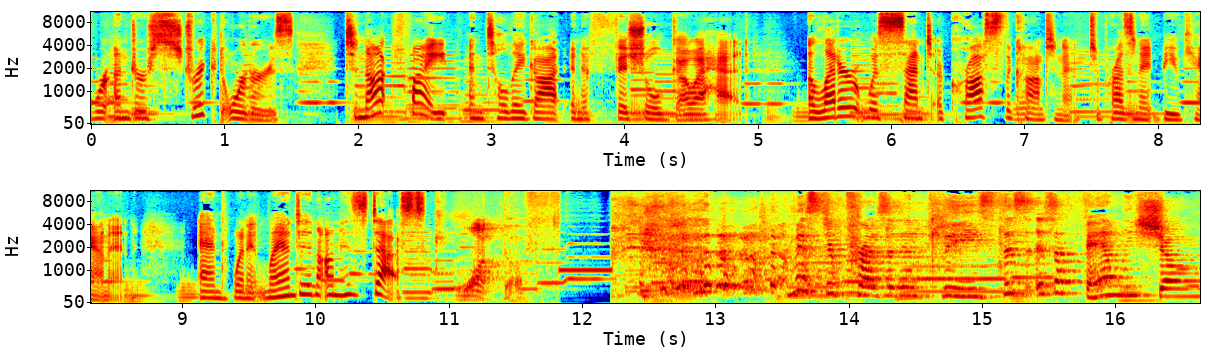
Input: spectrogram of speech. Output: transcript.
were under strict orders to not fight until they got an official go ahead. A letter was sent across the continent to President Buchanan, and when it landed on his desk, What the f? Mr. President, please, this is a family show.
